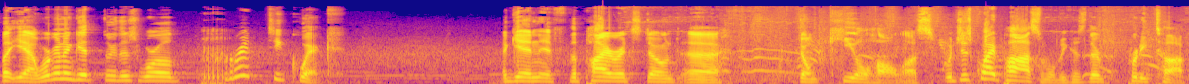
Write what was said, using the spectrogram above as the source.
But yeah, we're gonna get through this world pretty quick. Again, if the pirates don't, uh, don't keel haul us, which is quite possible because they're pretty tough.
